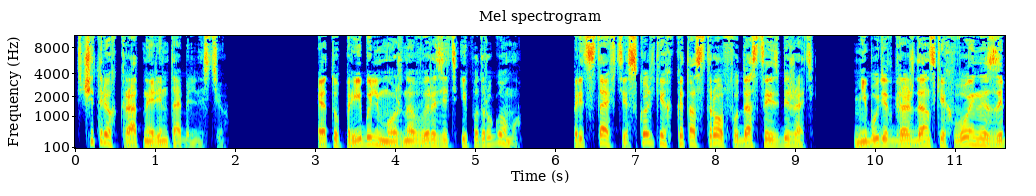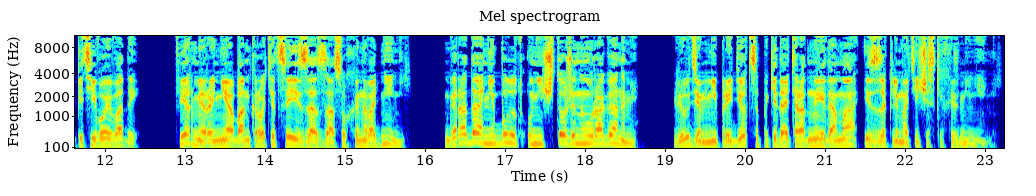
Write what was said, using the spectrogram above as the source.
с четырехкратной рентабельностью. Эту прибыль можно выразить и по-другому. Представьте, скольких катастроф удастся избежать. Не будет гражданских войн из-за питьевой воды. Фермеры не обанкротятся из-за засух и наводнений. Города не будут уничтожены ураганами. Людям не придется покидать родные дома из-за климатических изменений.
